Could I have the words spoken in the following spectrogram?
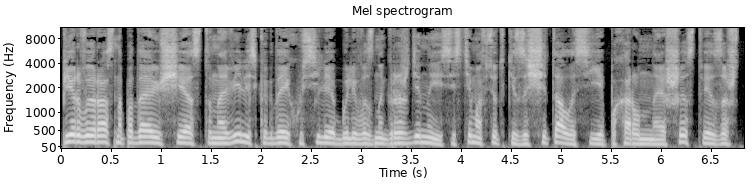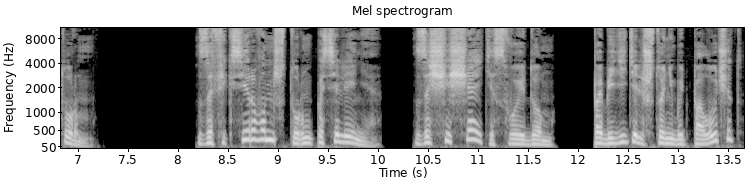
Первый раз нападающие остановились, когда их усилия были вознаграждены, и система все-таки засчитала сие похоронное шествие за штурм. Зафиксирован штурм поселения. Защищайте свой дом. Победитель что-нибудь получит,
